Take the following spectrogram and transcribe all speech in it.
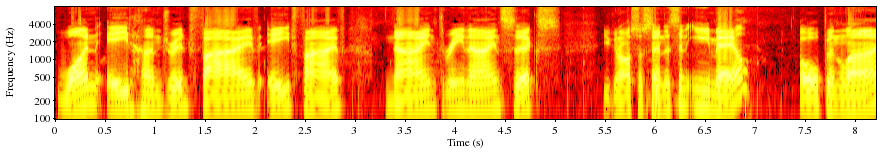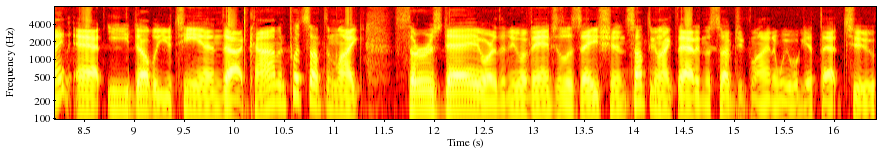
1 800 585 9396. You can also send us an email, open line at EWTN.com, and put something like Thursday or the new evangelization, something like that in the subject line, and we will get that too.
